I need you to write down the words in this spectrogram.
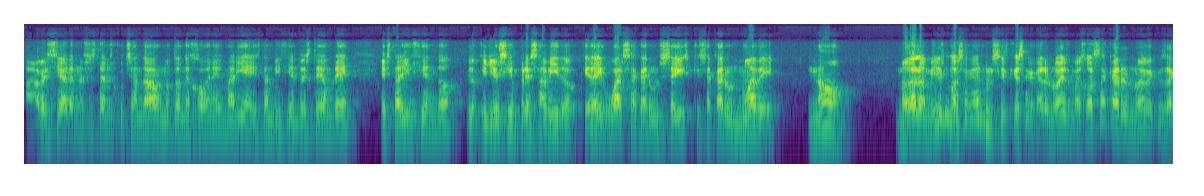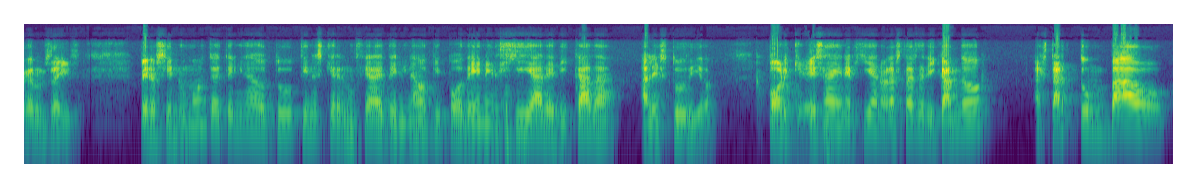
A ver si ahora nos están escuchando ahora un montón de jóvenes, María, y están diciendo, este hombre está diciendo lo que yo siempre he sabido, que da igual sacar un 6 que sacar un 9. No, no da lo mismo sacar un 6 que sacar un 9, es mejor sacar un 9 que sacar un 6. Pero si en un momento determinado tú tienes que renunciar a determinado tipo de energía dedicada al estudio, porque esa energía no la estás dedicando a estar tumbado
